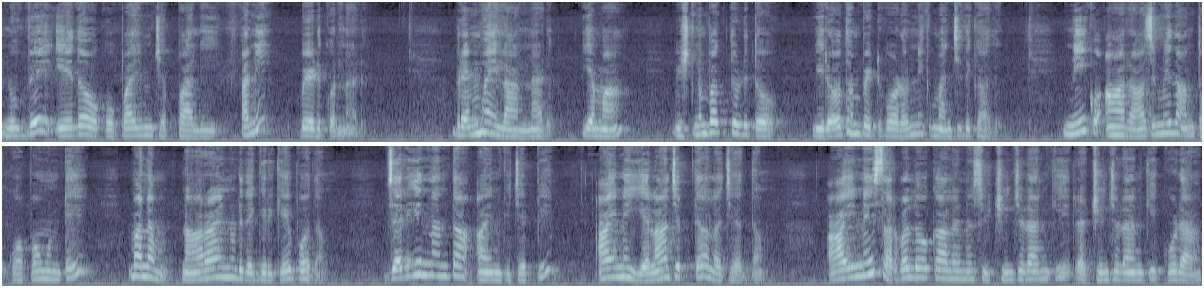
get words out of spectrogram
నువ్వే ఏదో ఒక ఉపాయం చెప్పాలి అని వేడుకొన్నాడు. బ్రహ్మ ఇలా అన్నాడు. యమ విష్ణు భక్తుడితో విరోధం పెట్టుకోవడం నీకు మంచిది కాదు. నీకు ఆ రాజు మీద అంత కోపం ఉంటే మనం నారాయణుడి దగ్గరికే పోదాం. జరిగిందంతా ఆయనకి చెప్పి ఆయన ఎలా చెప్తే అలా చేద్దాం. ఆయనే సర్వలోకాలను శిక్షించడానికి రక్షించడానికి కూడా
